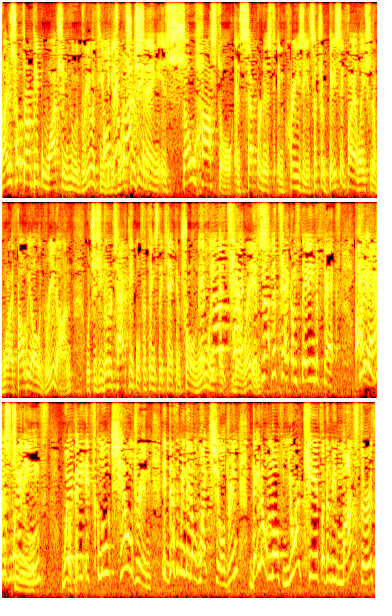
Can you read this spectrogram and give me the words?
I just hope there aren't people watching who agree with you Oh, because what you're saying is so hostile and separatist and crazy. It's such a basic violation of what I thought we all agreed on, which is you don't attack people for things they can't control, namely it's not attack. their race. It's not an attack. I'm stating the facts. I People asked give you- weddings where Okay. they exclude children. It doesn't mean they don't like children. They don't know if your kids are going to be monsters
